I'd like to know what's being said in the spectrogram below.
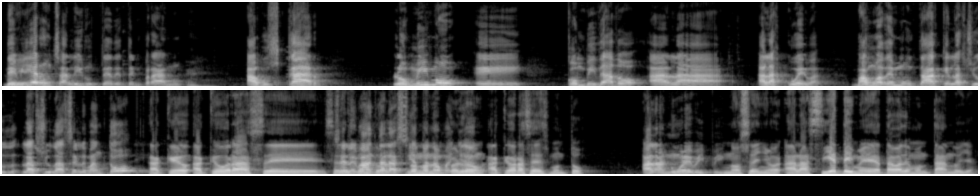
Debieron salir ustedes temprano a buscar los mismos eh, convidados a, la, a las cuevas. Vamos a desmontar que la ciudad, la ciudad se levantó. ¿A qué, a qué hora se, se, Se desmontó? levanta a las siete No, no, de no, la perdón. ¿A qué hora se desmontó? A las nueve y pico. No, señor. A las 7 y media ya estaba desmontando ya.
